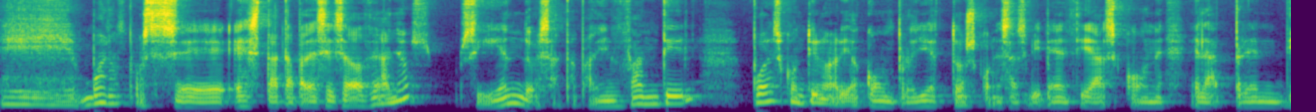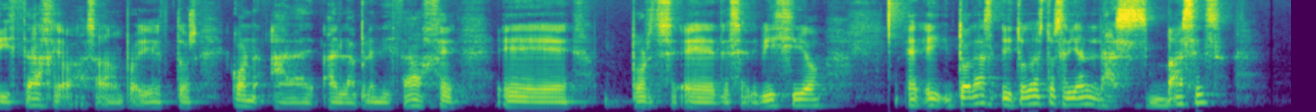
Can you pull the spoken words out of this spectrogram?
Y bueno, pues eh, esta etapa de 6 a 12 años, siguiendo esa etapa de infantil, pues continuaría con proyectos, con esas vivencias, con el aprendizaje basado en proyectos, con el aprendizaje eh, eh, de servicio. y, todas, y todo esto serían las bases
